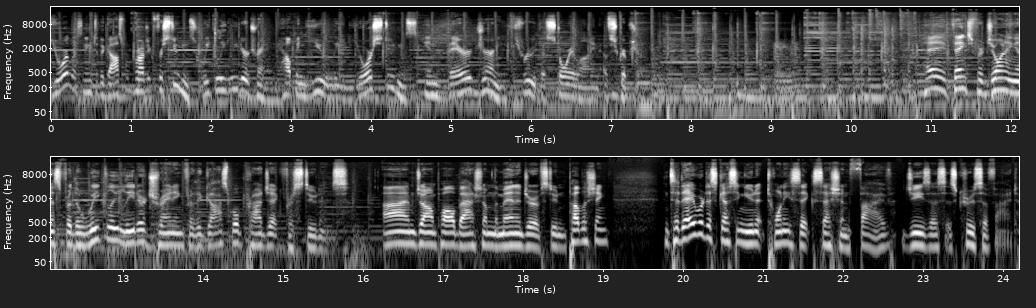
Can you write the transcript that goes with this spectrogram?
You're listening to the Gospel Project for Students weekly leader training, helping you lead your students in their journey through the storyline of Scripture. Hey, thanks for joining us for the weekly leader training for the Gospel Project for Students. I'm John Paul Basham, the manager of student publishing, and today we're discussing Unit 26, Session 5 Jesus is Crucified.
